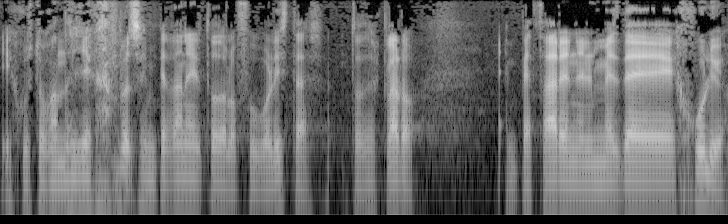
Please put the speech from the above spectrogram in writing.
y justo cuando llegamos empiezan a ir todos los futbolistas. Entonces, claro, empezar en el mes de julio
